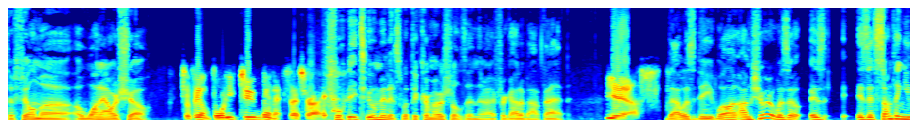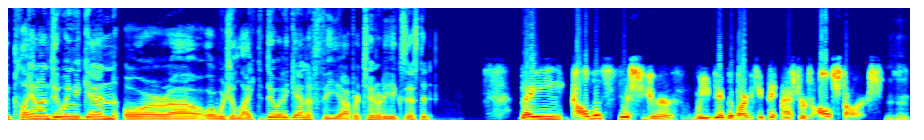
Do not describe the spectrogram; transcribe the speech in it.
to film a, a one hour show. To film 42 minutes, that's right. 42 minutes with the commercials in there. I forgot about that. Yes. That was deep. Well, I'm sure it was a is is it something you plan on doing again or uh, or would you like to do it again if the opportunity existed? They called us this year. We did the Barbecue Pitmasters All Stars. Mm-hmm.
